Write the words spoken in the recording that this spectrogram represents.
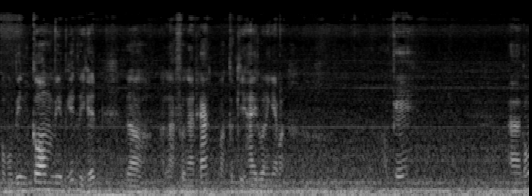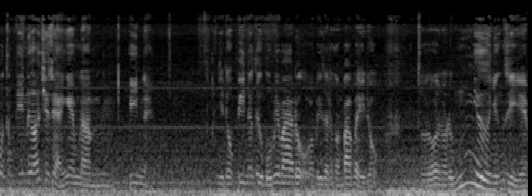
Không có Vincom Vinviet gì hết. Giờ là phương án khác và cực kỳ hay luôn anh em ạ. Ok. À, có một thông tin nữa chia sẻ anh em là pin này. Nhiệt độ pin nó từ 43 độ và bây giờ nó còn 37 độ. Trời ơi nó đúng như những gì em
